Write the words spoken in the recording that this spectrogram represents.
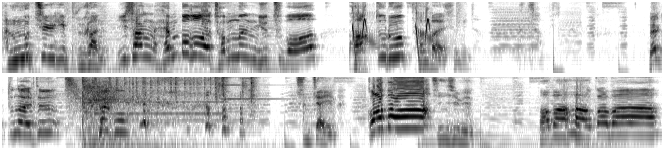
안 묻히기 불가능. 이상 햄버거 전문 유튜버 곽두룹 선바였습니다. 감사합니다. 맥도날드 최고 진짜임. 꽈봐. 진심임. 봐봐, 꽈봐.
